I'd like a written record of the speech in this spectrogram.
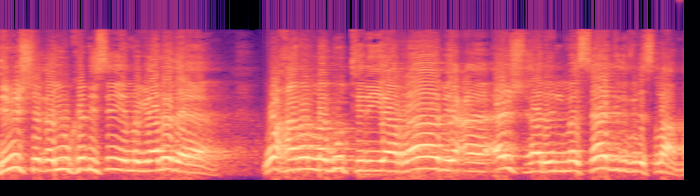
dimashq ayuu ka dhisayay magaalada waxaana lagu tiriyaa raabica ashhar almasaajid fi lislaam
